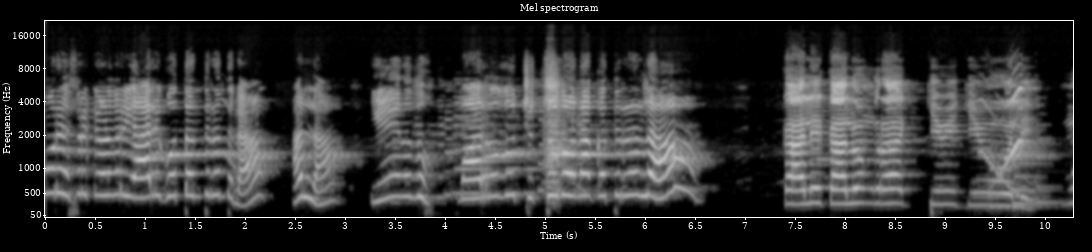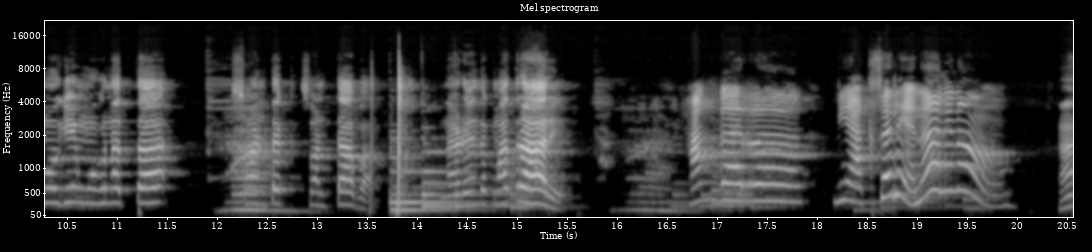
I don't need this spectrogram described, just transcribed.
ಊರ ಹೆಸರು ಕೇಳಿದ್ರೆ ಯಾರಿಗ್ ಗೊತ್ತಂತಿರಂತಲ್ಲ? ಅಲ್ಲ ಏನದು ಮಾರೋದು ಚುಚ್ಚೋದು ಅನ್ನಕತ್ತಿರಲ್ಲ? ಕಾಲಿ ಕಾಲುಂಗ್ರ ಕಿವಿ ಕಿವಿ ಓಲಿ ಮುಗಿ ಮುಗುನತ್ತ ಸೊಂಟಕ್ ಸೊಂಟ ಬಾ ನಡುವಿಂದಕ್ ಮಾತ್ರ ಹಾರಿ. ಹಂಗಾರ ನೀ ಅಕ್ಸಲಿ ಏನ ನೀನು? ಹಾ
